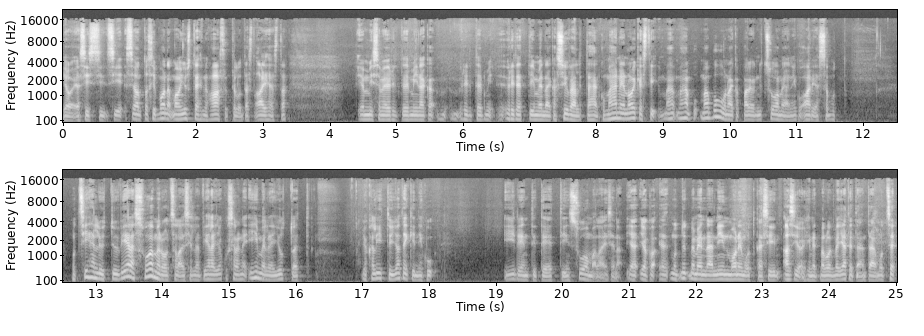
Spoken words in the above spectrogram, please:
Joo, ja siis si- si- se on tosi monen, mä oon just tehnyt haastattelun tästä aiheesta, ja missä me yritettiin, aika, yritettiin, yritettiin mennä aika syvälle tähän, kun mä en oikeasti, mä, mä, mä puhun aika paljon nyt suomea niin kuin arjessa, mutta, mutta siihen liittyy vielä suomenruotsalaisille vielä joku sellainen ihmeellinen juttu, että, joka liittyy jotenkin niin kuin identiteettiin suomalaisena. Ja, joka, ja, mutta nyt me mennään niin monimutkaisiin asioihin, että mä luulen, että me jätetään tämä, mutta se,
